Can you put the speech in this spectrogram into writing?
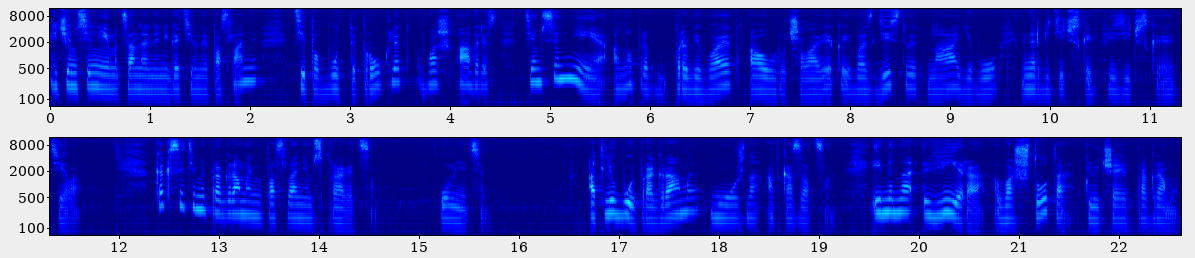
И чем сильнее эмоционально негативное послание, типа «будь ты проклят» ваш адрес, тем сильнее оно пробивает ауру человека и воздействует на его энергетическое и физическое тело. Как с этими программами посланием справиться? Помните, от любой программы можно отказаться. Именно вера во что-то включает программу.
